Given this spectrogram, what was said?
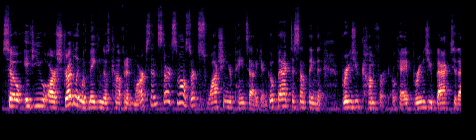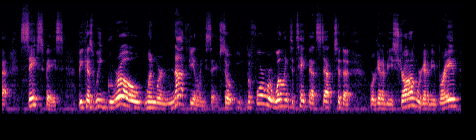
So if you are struggling with making those confident marks, then start small. Start swatching your paints out again. Go back to something that brings you comfort, okay? Brings you back to that safe space because we grow when we're not feeling safe. So before we're willing to take that step to the we're going to be strong, we're going to be brave.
